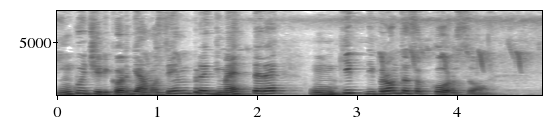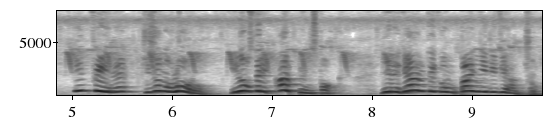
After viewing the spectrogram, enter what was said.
in cui ci ricordiamo sempre di mettere un kit di pronto soccorso. Infine ci sono loro, i nostri Alpenstock, gli eleganti compagni di viaggio.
